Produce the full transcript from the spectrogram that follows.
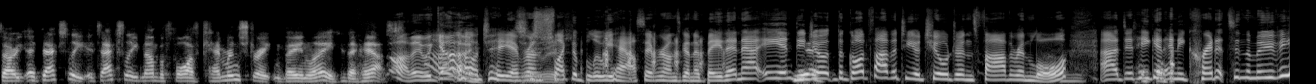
So it's actually it's actually number five Cameron Street in Beenleigh, the house. Oh, there we go. Oh, gee, everyone's it's like the Bluey house. Everyone's going to be there. Now, Ian, did Yeah. your the godfather to your children's father-in-law, uh, did he get any credits in the movie?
